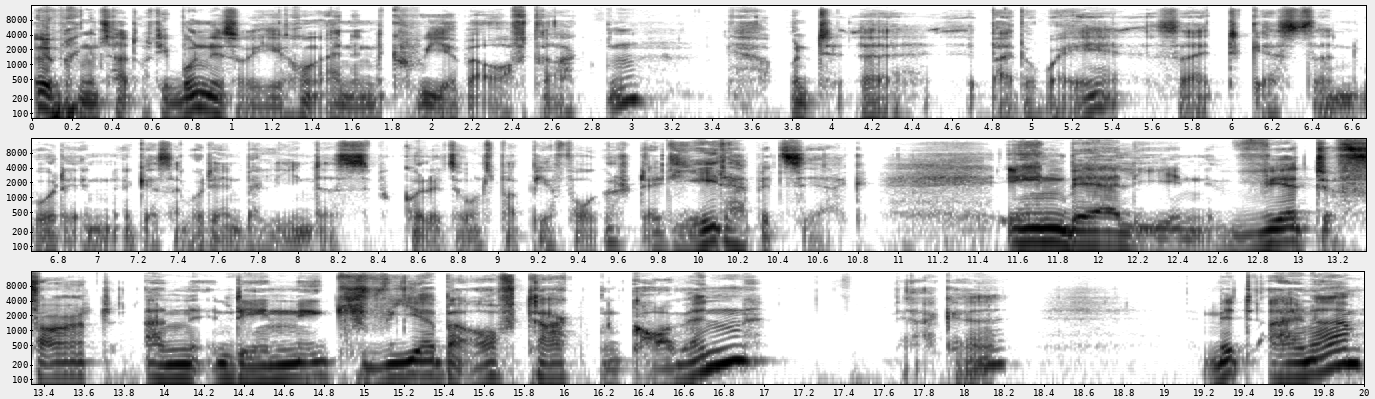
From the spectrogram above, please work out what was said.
Übrigens hat auch die Bundesregierung einen Queer-Beauftragten. Und äh, by the way, seit gestern wurde in gestern wurde in Berlin das Koalitionspapier vorgestellt. Jeder Bezirk in Berlin wird fortan den Queerbeauftragten kommen. Merke, mit einer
